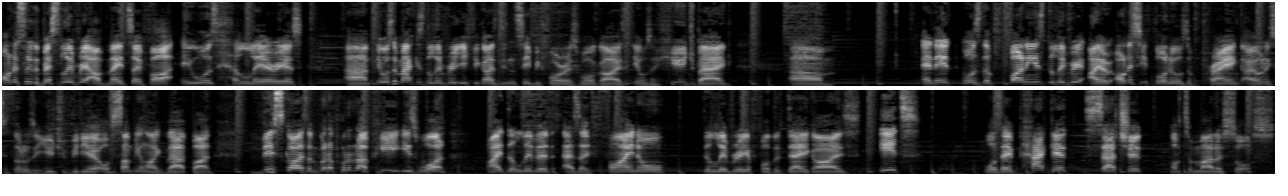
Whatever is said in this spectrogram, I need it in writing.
honestly, the best delivery I've made so far. It was hilarious. Um, it was a Macca's delivery, if you guys didn't see before as well, guys. It was a huge bag. Um, and it was the funniest delivery. I honestly thought it was a prank. I honestly thought it was a YouTube video or something like that. But this, guys, I'm to put it up here, is what I delivered as a final delivery for the day, guys. It was a packet sachet of tomato sauce.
